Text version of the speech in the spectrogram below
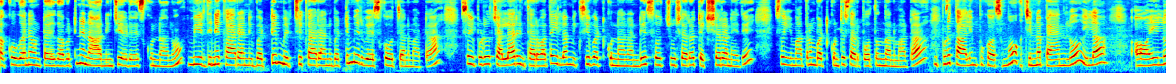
తక్కువగానే ఉంటుంది కాబట్టి నేను ఆరు నుంచి ఏడు వేసుకున్నాను. మీరు తినే కారాన్ని బట్టి మిర్చి కారాన్ని బట్టి మీరు వేసుకోవచ్చు అనమాట సో ఇప్పుడు చల్లారిన తర్వాత ఇలా మిక్సీ పట్టుకున్నానండి. సో చూసారా టెక్స్చర్ అనేది? సో ఈ మాత్రం పట్టుకుంటే సరిపోతుంది అనమాట ఇప్పుడు తాలింపు కోసము ఒక చిన్న ప్యాన్లో ఇలా ఆయిల్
